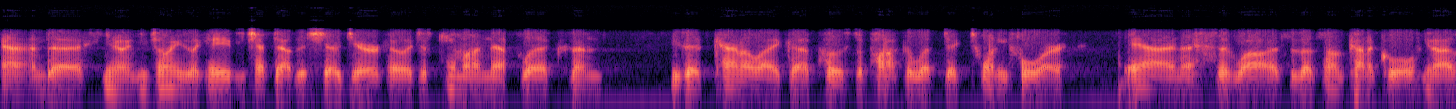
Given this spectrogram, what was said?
and uh, you know, and he told me he's like, "Hey, have you checked out this show Jericho? It just came on Netflix." And he said, "It's kind of like a post-apocalyptic 24." And I said, "Wow, I said, that sounds kind of cool." You know,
